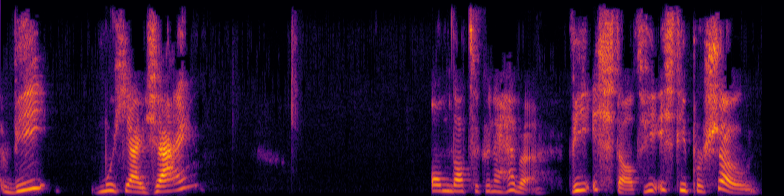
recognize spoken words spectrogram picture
Wie moet jij zijn om dat te kunnen hebben? Wie is dat? Wie is die persoon?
